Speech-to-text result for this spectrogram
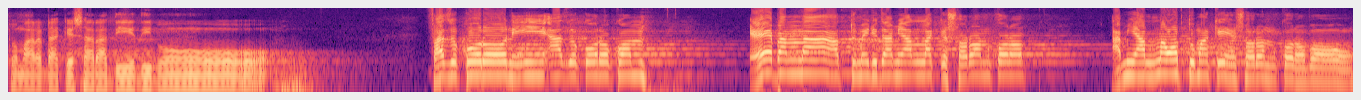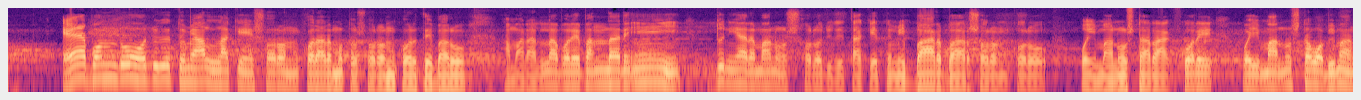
তোমার ডাকে সাড়া দিয়ে দিব। ফাজ করনি, আজ করকম। এ বান্দা, তুমি যদি আমি আল্লাহকে স্মরণ করো, আমি আল্লাহ তোমাকে স্মরণ করব। এ বন্ধু, যদি তুমি আল্লাহকে স্মরণ করার মতো স্মরণ করতে পারো, আমার আল্লাহ বলে, বান্দারে দুনিয়ার মানুষ হলো যদি তাকে তুমি বারবার স্মরণ করো, ওই মানুষটা রাগ করে, ওই মানুষটা অভিমান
